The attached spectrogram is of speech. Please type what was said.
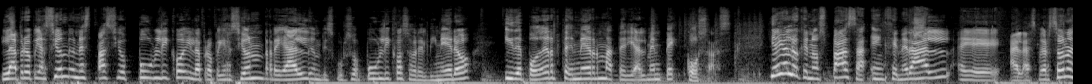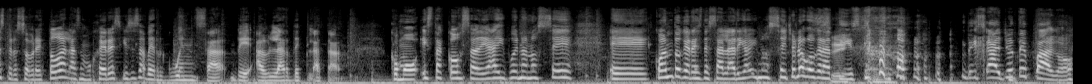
la apropiación de un espacio público y la apropiación real de un discurso público sobre el dinero y de poder tener materialmente cosas. Y hay algo que nos pasa en general eh, a las personas, pero sobre todo a las mujeres, y es esa vergüenza de hablar de plata. Como esta cosa de, ay, bueno, no sé, eh, ¿cuánto querés de salario? Ay, no sé, yo lo hago gratis. Sí. Deja, yo te pago.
